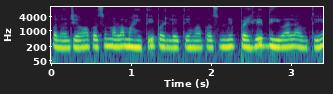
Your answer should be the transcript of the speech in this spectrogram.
पण जेव्हापासून मला माहिती पडले तेव्हापासून मी पहिले दिवा लावते.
